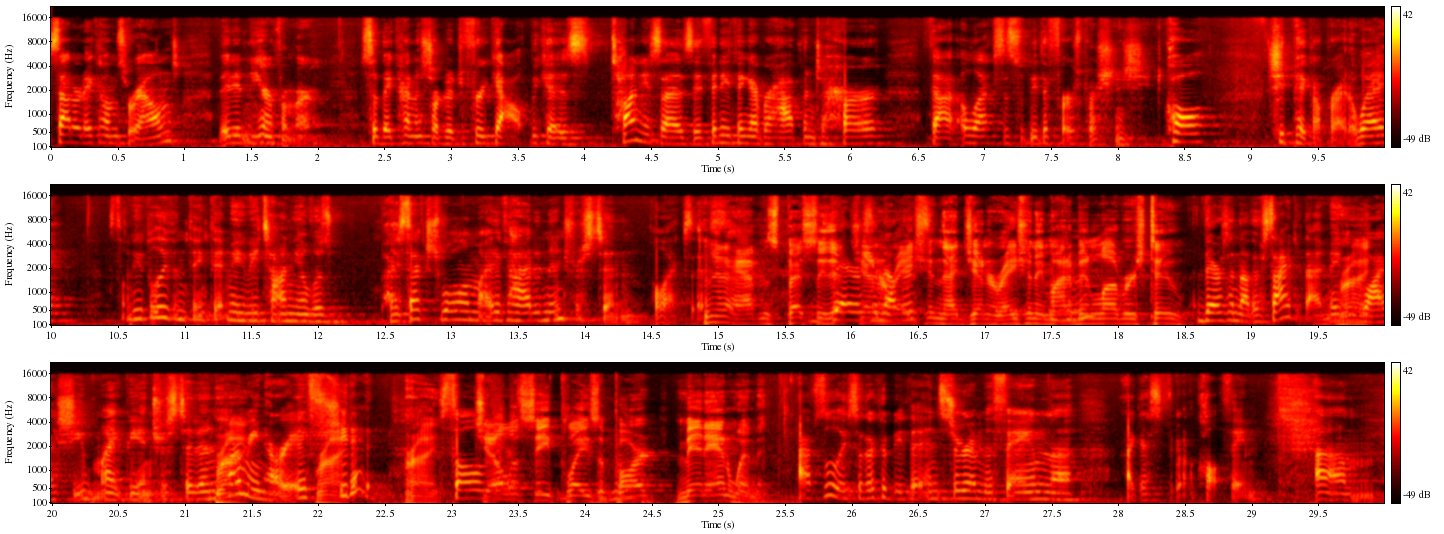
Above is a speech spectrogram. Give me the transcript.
Saturday comes around, they didn't hear from her. So they kind of started to freak out because Tanya says if anything ever happened to her, that Alexis would be the first person she'd call. She'd pick up right away. Some people even think that maybe Tanya was bisexual and might have had an interest in Alexis. That happens, especially that There's another- generation. That generation, they might have been mm-hmm. lovers too. There's another side to that. Maybe Right. why she might be interested in Right. harming her if right. she did. Right. Jealousy plays Mm-hmm. a part, men and women. Absolutely. So there could be the Instagram, the fame, the I guess if you want to call it fame. Um,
